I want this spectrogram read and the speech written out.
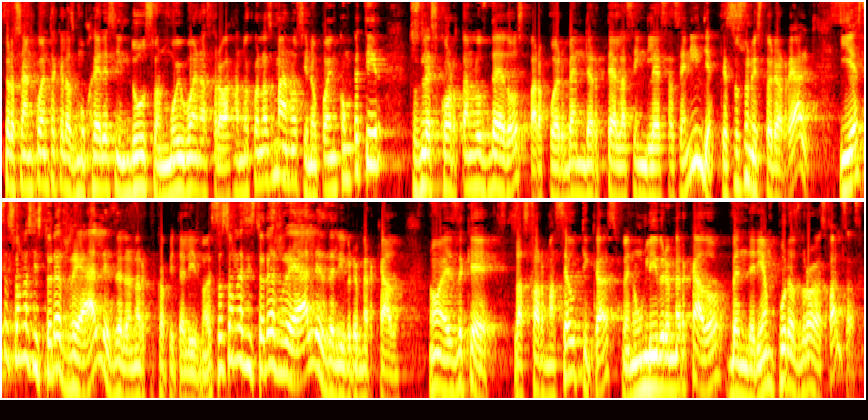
pero se dan cuenta que las mujeres hindú son muy buenas trabajando con las manos y no pueden competir, entonces les cortan los dedos para poder vender telas inglesas en India, que eso es una historia real. Y estas son las historias reales del anarcocapitalismo, estas son las historias reales del libre mercado, ¿no? Es de que las farmacéuticas en un libre mercado venderían puras drogas falsas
